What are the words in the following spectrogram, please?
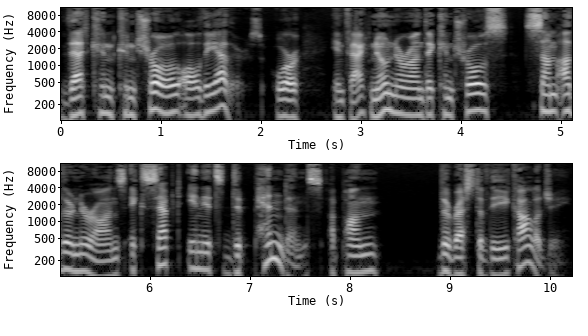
that can control all the others, or in fact, no neuron that controls some other neurons except in its dependence upon the rest of the ecology.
